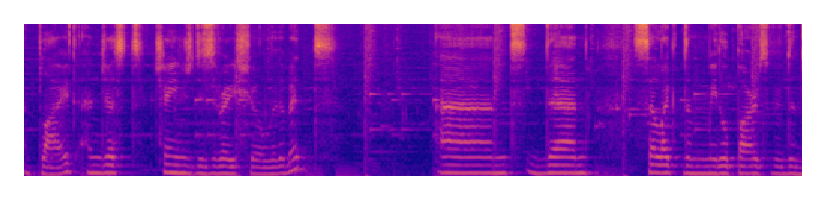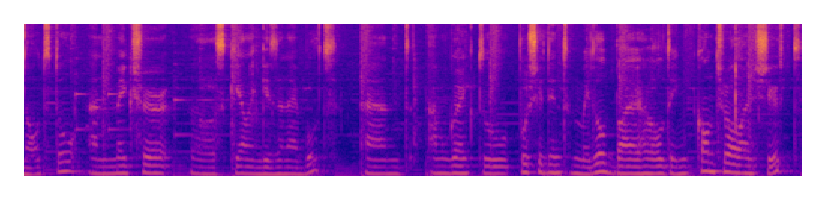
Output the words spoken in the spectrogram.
Apply it and just change this ratio a little bit. And then select the middle parts with the node tool and make sure uh, scaling is enabled. And I'm going to push it into middle by holding Ctrl and Shift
